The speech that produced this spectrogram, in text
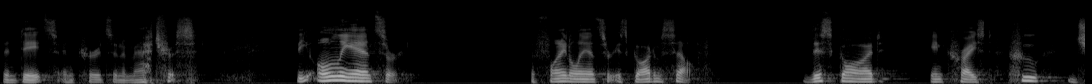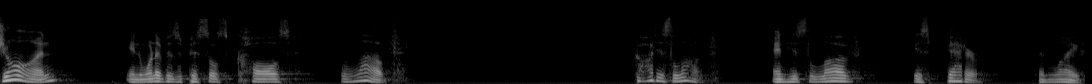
than dates and curds in a mattress. The only answer the final answer is God Himself. This God in Christ, who John, in one of his epistles, calls love. God is love, and His love is better than life.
